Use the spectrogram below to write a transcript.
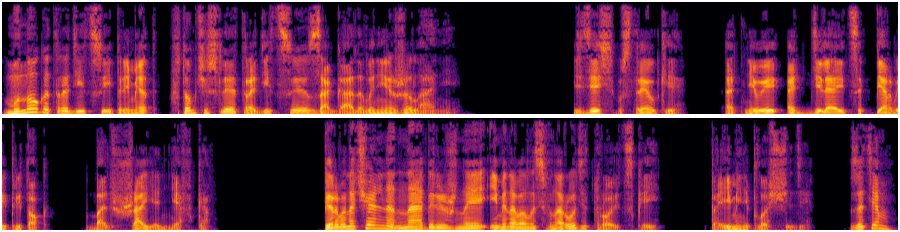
много традиций и примет, в том числе традиция загадывания желаний. Здесь, у стрелки, от Невы отделяется первый приток — Большая Невка. Первоначально набережная именовалась в народе Троицкой по имени площади. Затем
